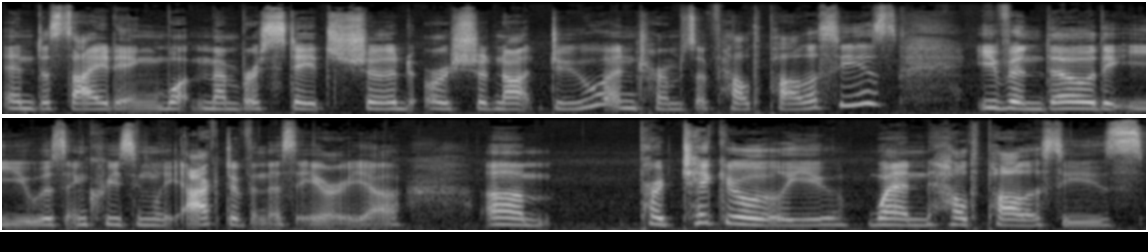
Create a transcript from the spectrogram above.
in deciding what member states should or should not do in terms of health policies, even though the EU is increasingly active in this area. Um, particularly when health policies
